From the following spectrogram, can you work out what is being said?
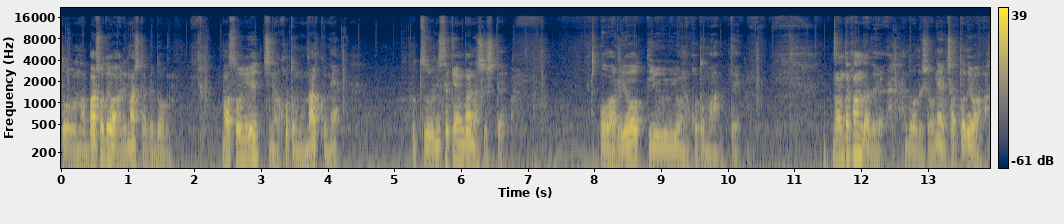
トな場所ではありましたけどまあそういうエッチなこともなくね普通に世間話して終わるよっていうようなこともあってなんだかんだでどうでしょうねチャットでは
